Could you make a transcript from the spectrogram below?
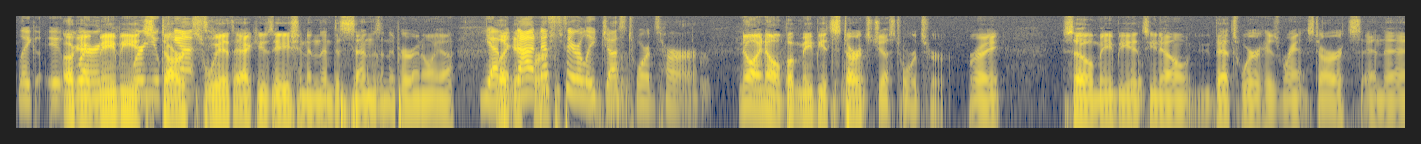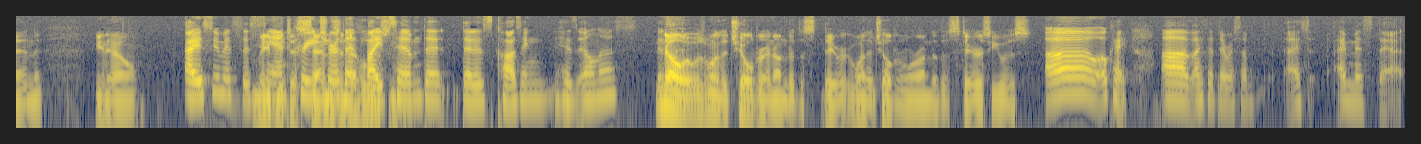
like it, Okay, where- maybe where it you starts with accusation and then descends into paranoia. yeah, like but not necessarily just towards her. No, I know, but maybe it starts just towards her, right? So maybe it's you know that's where his rant starts, and then you know I assume it's the it sand creature that bites him that that is causing his illness. No, it was one of the children under the s- they were one of the children were under the stairs. He was Oh, okay. Um, I thought there was some. I th- I missed that.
